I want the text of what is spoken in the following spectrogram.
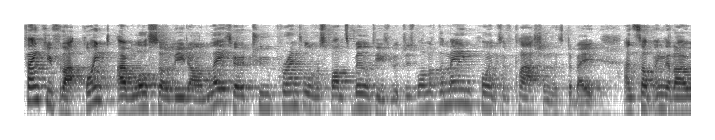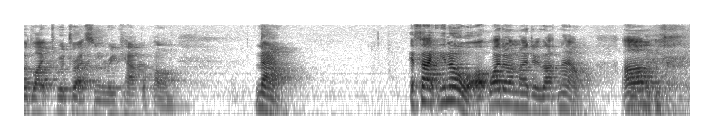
Thank you for that point. I will also lead on later to parental responsibilities, which is one of the main points of clash in this debate, and something that I would like to address and recap upon. Now, in fact, you know what? Why don't I do that now? Um,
